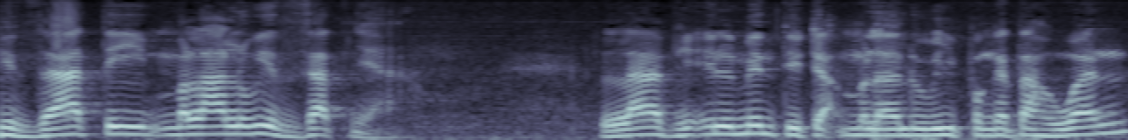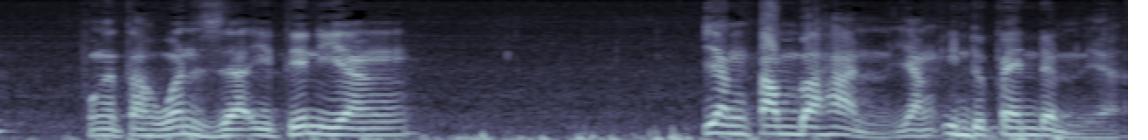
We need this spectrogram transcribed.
bidzati melalui zatnya la bi ilmin tidak melalui pengetahuan pengetahuan zaidin yang yang tambahan yang independen ya.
